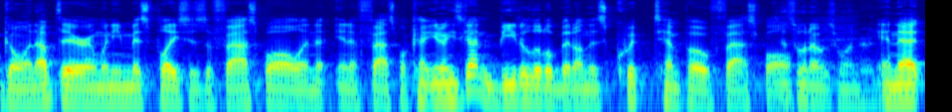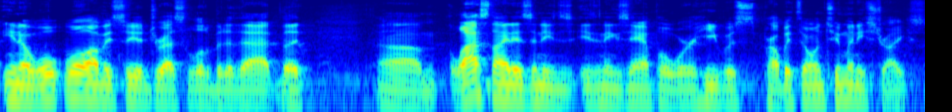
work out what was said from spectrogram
going up there. And when he misplaces a fastball in a, in a fastball count, you know he's gotten beat a little bit on this quick tempo fastball. That's what I was wondering. And that you know we'll we'll obviously address a little bit of that, but. Um, last night is an, is an example where he was probably throwing too many strikes,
